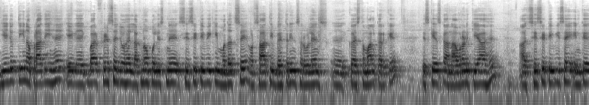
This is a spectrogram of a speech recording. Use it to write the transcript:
ये जो तीन अपराधी हैं, एक एक बार फिर से जो है लखनऊ पुलिस ने सीसीटीवी की मदद से और साथ ही बेहतरीन सर्वेलेंस का इस्तेमाल करके इस केस का अनावरण किया है। आज सीसीटीवी से इनके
